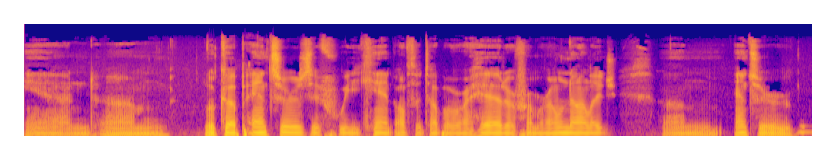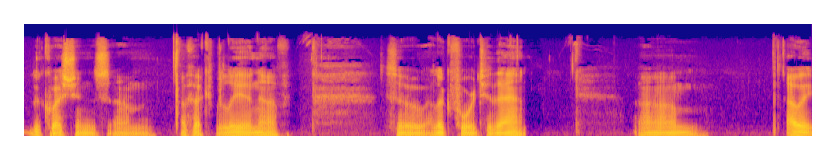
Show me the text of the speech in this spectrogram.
and um, look up answers if we can't off the top of our head or from our own knowledge um, answer the questions um, effectively enough. So I look forward to that. Um, I,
